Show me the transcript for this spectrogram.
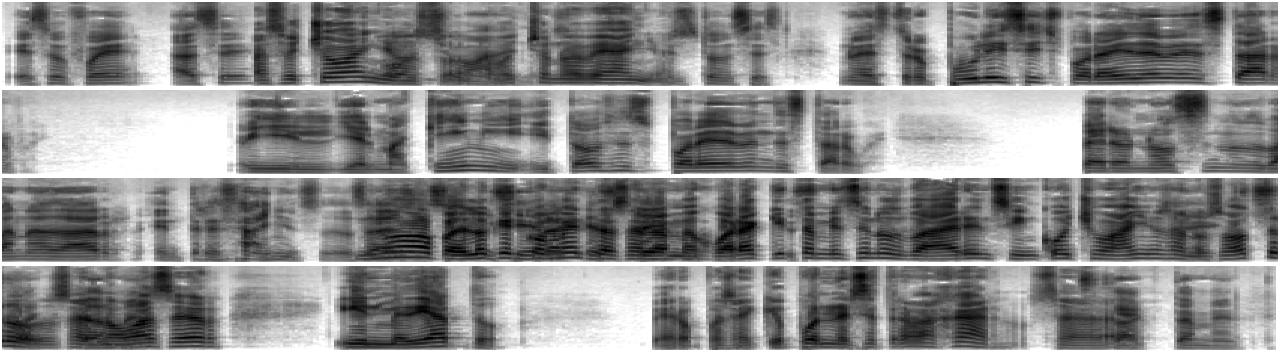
Eso fue hace Hace ocho años, Ocho nueve años. Entonces, nuestro Pulisic por ahí debe de estar, güey. Y, el- y el McKinney y todos esos por ahí deben de estar, güey. Pero no se nos van a dar en tres años. o sea, no, pues es lo que comentas, a lo mejor aquí es- también se nos va a dar en cinco, ocho años a nosotros, o sea, no va a ser inmediato, pero pues hay que ponerse a trabajar, o sea, Exactamente.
